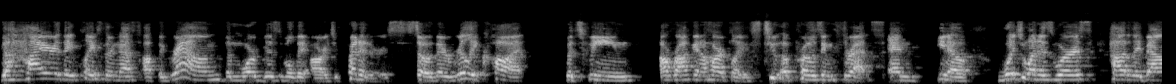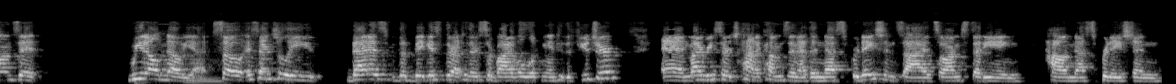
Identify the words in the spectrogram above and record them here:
the higher they place their nest off the ground, the more visible they are to predators. So they're really caught between a rock and a hard place, two opposing threats. And, you know, which one is worse? How do they balance it? We don't know yet. Mm. So essentially, that is the biggest threat to their survival looking into the future. And my research kind of comes in at the nest predation side. So I'm studying how nest predation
